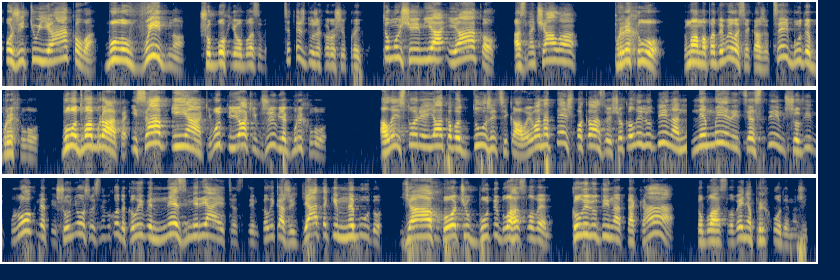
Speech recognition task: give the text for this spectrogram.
по життю Іакова було видно, що Бог його благословив. Це теж дуже хороший приклад. Тому що ім'я Іаков означало брехло. Мама подивилася каже, цей буде брехло. Було два брата Ісав і Іаків. От Іаків жив як брехло. Але історія Якова дуже цікава. І вона теж показує, що коли людина не мириться з тим, що він проклятий, що у нього щось не виходить, коли він не зміряється з цим, коли каже, я таким не буду, я хочу бути благословенним. Коли людина така, то благословення приходить на життя.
